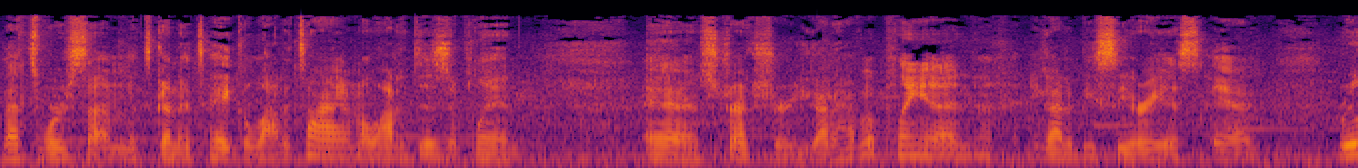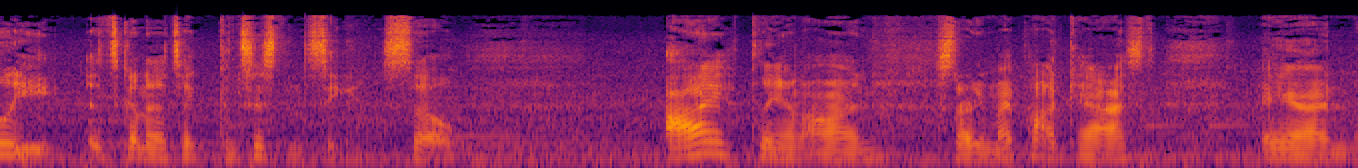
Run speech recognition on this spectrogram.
that's worth something, it's going to take a lot of time, a lot of discipline and structure. You got to have a plan, you got to be serious, and really, it's going to take consistency. So, I plan on starting my podcast and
